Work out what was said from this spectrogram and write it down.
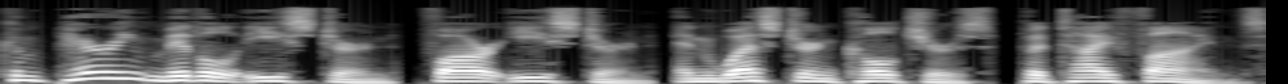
Comparing Middle Eastern, Far Eastern, and Western cultures, Patai finds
